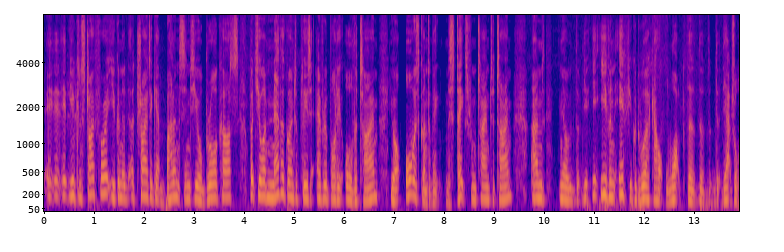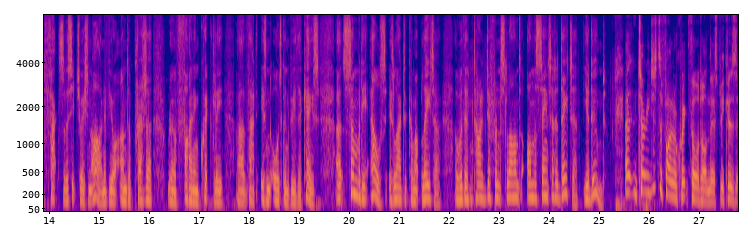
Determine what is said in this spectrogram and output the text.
it, it, you can strive for it. You can uh, try to get balance into your broadcasts, but you are never going to please everybody all the time. You are always going to make mistakes from time to time, and you know, the, even if you could work out what the, the, the, actual facts of the situation are, and if you're under pressure, you know, quickly, uh, that isn't always going to be the case. Uh, somebody else is likely to come up later uh, with an entirely different slant on the same set of data. You're doomed. Uh, Terry, just a final quick thought on this, because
